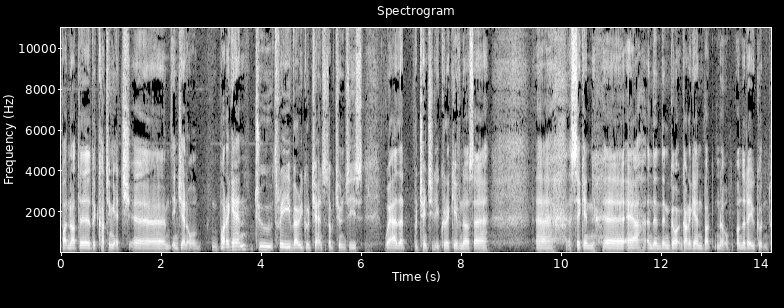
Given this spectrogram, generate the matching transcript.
but not the, the cutting edge uh, in general. But again, two, three very good chances, opportunities where that potentially could have given us a, a, a second uh, air and then, then go, gone again. But no, on the day we couldn't.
